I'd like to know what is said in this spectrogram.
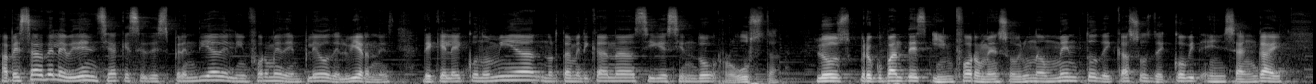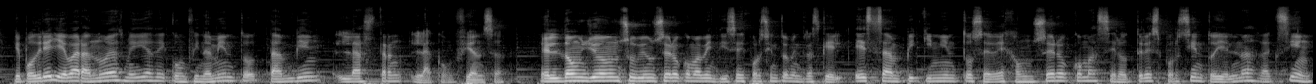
a pesar de la evidencia que se desprendía del informe de empleo del viernes de que la economía norteamericana sigue siendo robusta. Los preocupantes informes sobre un aumento de casos de COVID en Shanghái que podría llevar a nuevas medidas de confinamiento también lastran la confianza. El Dow Jones subió un 0,26% mientras que el S&P 500 se deja un 0,03% y el Nasdaq 100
